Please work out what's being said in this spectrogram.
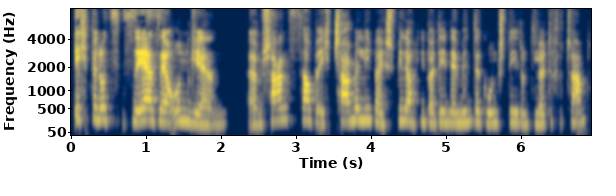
ich benutze sehr, sehr ungern ähm, Schadenszauber. Ich charme lieber. Ich spiele auch lieber den, der im Hintergrund steht und die Leute vercharmt.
